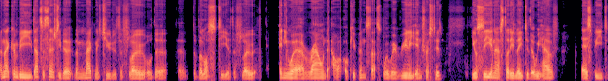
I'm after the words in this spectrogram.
and that can be that's essentially the the magnitude of the flow or the the, the velocity of the flow anywhere around our occupants. That's where we're really interested. You'll see in our study later that we have airspeed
